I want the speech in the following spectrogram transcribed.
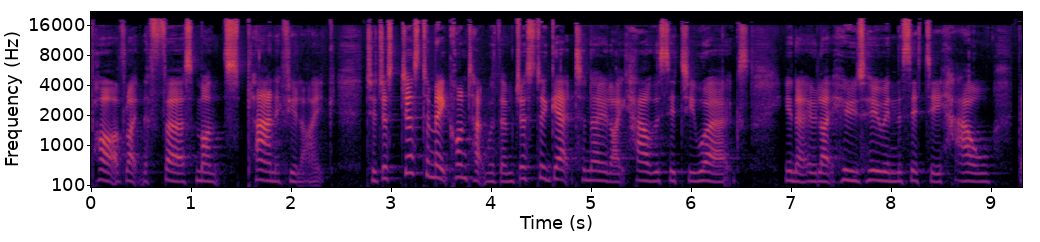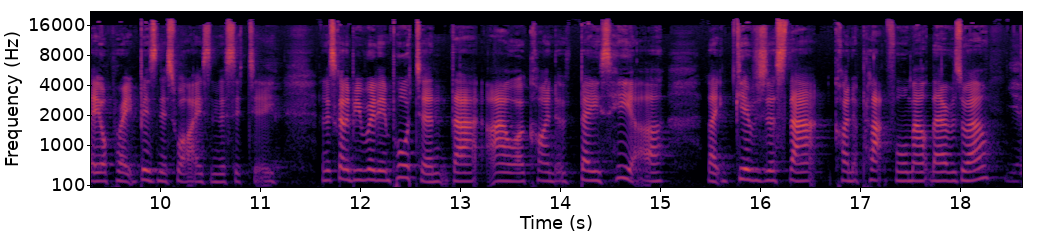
part of like the first month's plan if you like to just just to make contact with them just to get to know like how the city works you know like who's who in the city how they operate business wise in the city and it's going to be really important that our kind of base here like gives us that kind of platform out there as well yeah.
